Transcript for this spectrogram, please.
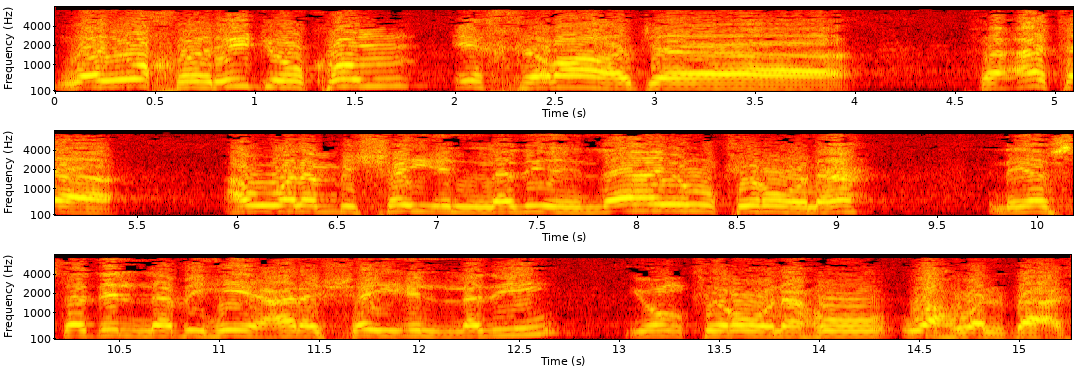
ويخرجكم إخراجا. فأتى اولا بالشيء الذي لا ينكرونه ليستدل به على الشيء الذي ينكرونه وهو البعث.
